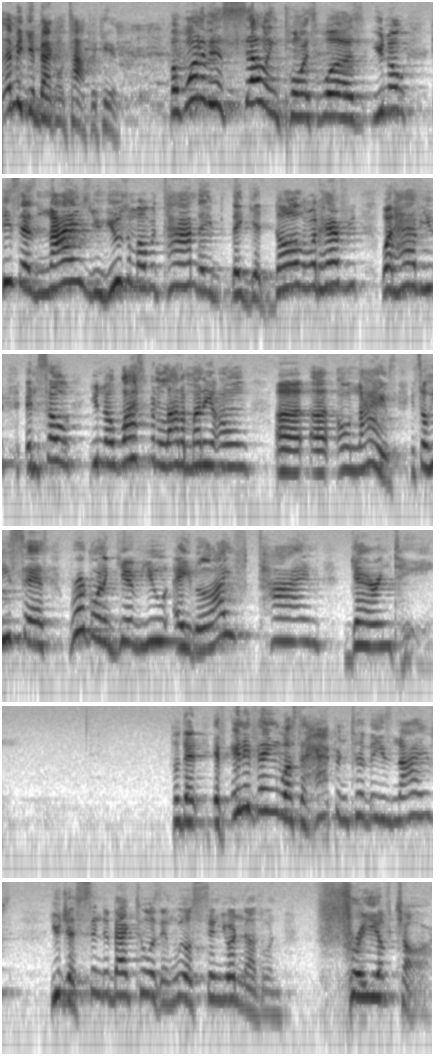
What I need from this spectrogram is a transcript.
let me get back on topic here. But one of his selling points was, you know, he says knives, you use them over time, they, they get dull or what have you, what have you. And so, you know, why spend a lot of money on, uh, uh, on knives? And so he says, we're going to give you a lifetime guarantee. So that if anything was to happen to these knives, you just send it back to us and we'll send you another one free of charge.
